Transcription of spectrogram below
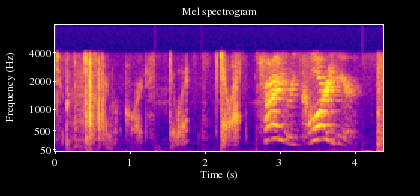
Do it. Fucking record. Do it. Do it. Trying to record here.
